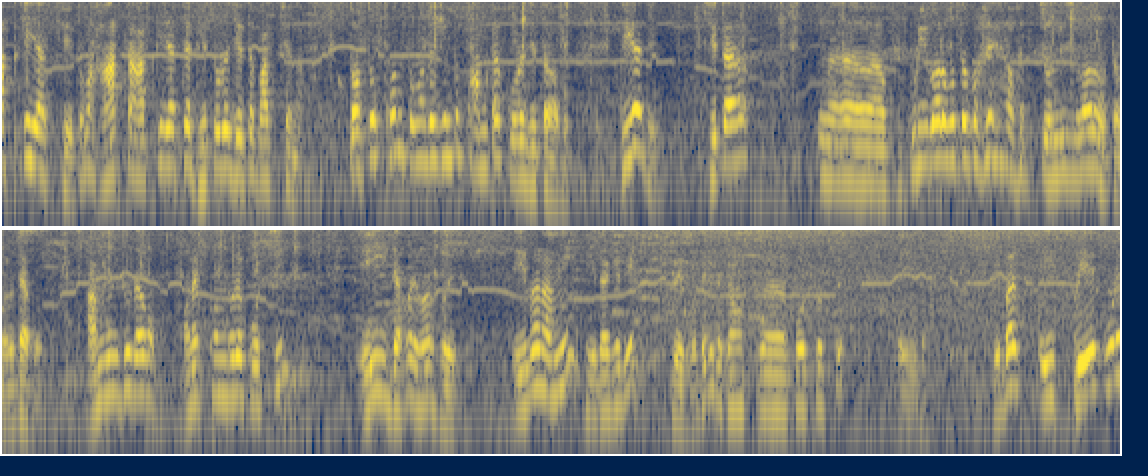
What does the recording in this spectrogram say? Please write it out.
আটকে যাচ্ছে। তোমার হাতটা আটকে যাচ্ছে, ভেতরে যেতে পারছে না। ততক্ষণ তোমাদের কিন্তু পাম্পটা করে যেতে হবে। ঠিক আছে? সেটা কুড়ি বারো হতে পারে, আবার চল্লিশ বারো হতে পারে। দেখো, আমি কিন্তু দেখো অনেকক্ষণ ধরে করছি। এই দেখো এবার হয়েছে। এবার আমি এটাকে দিয়ে স্প্রে করব। ঠিক আছে কেমন কোর্স হচ্ছে? এই দেখো। এবার এই স্প্রে করে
